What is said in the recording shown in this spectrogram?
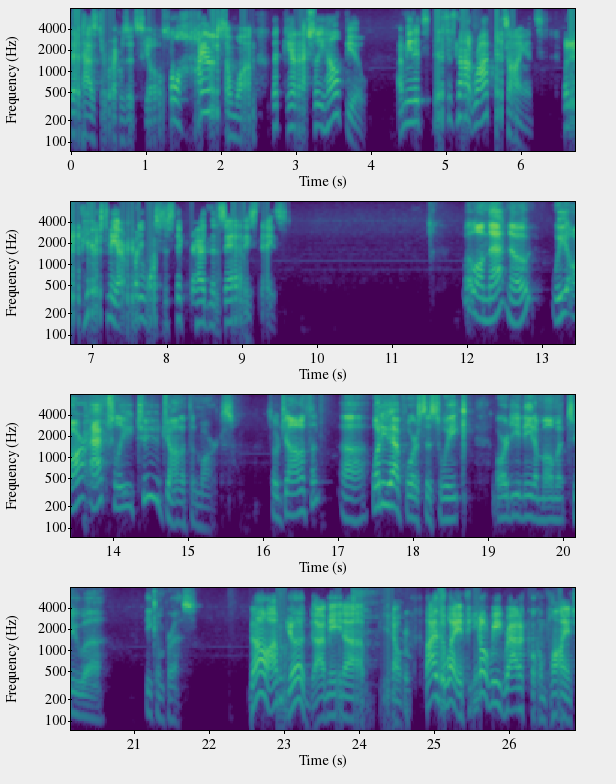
that has the requisite skills, go hire someone that can actually help you. I mean, it's this is not rocket science, but it appears to me everybody wants to stick their head in the sand these days. Well, on that note, we are actually to Jonathan Marks. So, Jonathan, uh, what do you have for us this week, or do you need a moment to uh, decompress? No, I'm good. I mean, uh, you know, by the way, if you don't read Radical Compliance,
